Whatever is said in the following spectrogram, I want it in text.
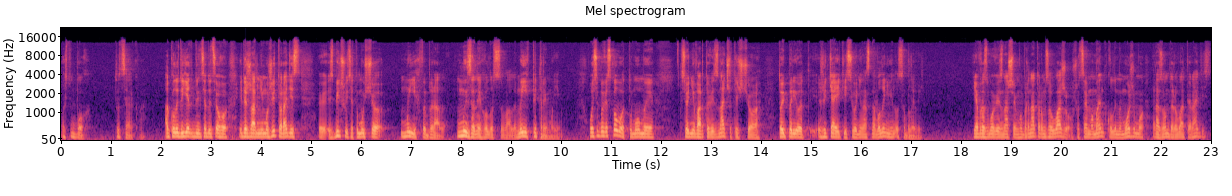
ось тут Бог, тут церква. А коли доєднуються до цього і державні можі, то радість е, збільшується, тому що ми їх вибирали, ми за них голосували, ми їх підтримуємо. Ось обов'язково, тому ми сьогодні варто відзначити, що той період життя, який сьогодні у нас на Волині, він особливий. Я в розмові з нашим губернатором зауважував, що це момент, коли ми можемо разом дарувати радість.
